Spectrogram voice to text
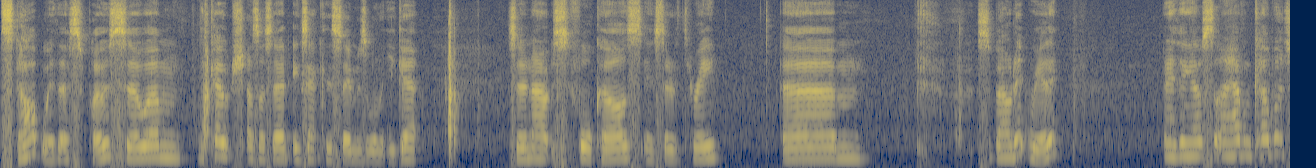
start with, I suppose. So um, the coach, as I said, exactly the same as the one that you get. So now it's four cars instead of three. Um, that's about it, really. Anything else that I haven't covered?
